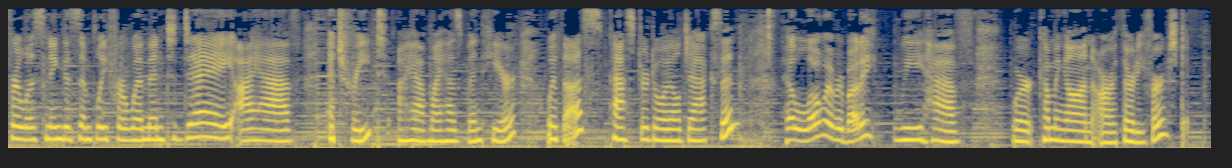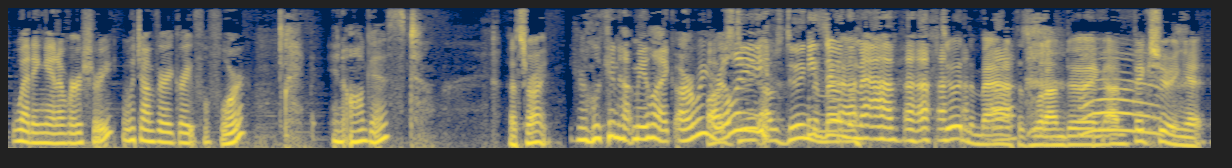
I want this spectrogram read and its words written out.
for listening to Simply for Women. Today I have a treat. I have my husband here with us, Pastor Doyle Jackson. Hello, everybody. We have, we're coming on our 31st wedding anniversary, which I'm very grateful for in August. That's right. You're looking at me like, are we I was really? doing- I was doing the He's doing the math. math. Doing the math is what I'm doing. I'm ah. picturing it.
